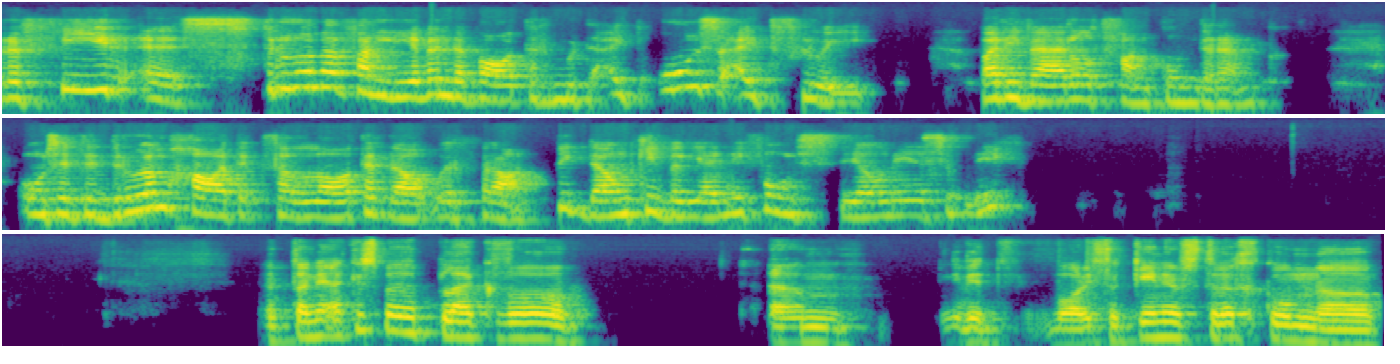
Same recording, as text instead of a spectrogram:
rivier is. Strome van lewende water moet uit ons uitvloei wat die wêreld van kom drink ons het 'n droom gehad ek sal later daaroor praat. Piet dankie wil jy nie vir ons steel nie asseblief? Tannie ek is by 'n plek waar ehm um, jy weet waar die verkenners terugkom na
